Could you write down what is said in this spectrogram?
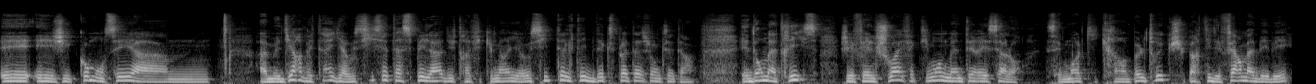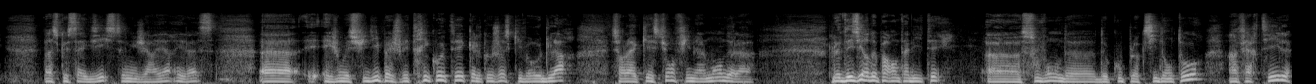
et, j'ai commencé à, à me dire, ah, il y a aussi cet aspect-là du trafic humain, il y a aussi tel type d'exploitation, etc. Et dans Matrix, j'ai fait le choix effectivement de m'intéresser, alors c'est moi qui crée un peu le truc. Je suis parti des fermes à bébés, parce que ça existe au Nigeria, hélas. Euh, et, je me suis dit, bah, je vais tricoter quelque chose qui va au-delà sur la question finalement de la, le désir de parentalité. Euh, souvent de, couples occidentaux, infertiles,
